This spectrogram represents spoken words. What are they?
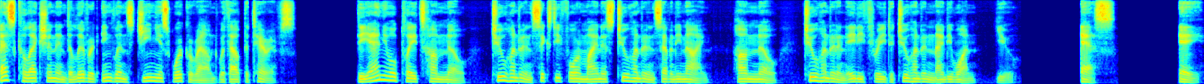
S collection and delivered England's genius workaround without the tariffs. The annual plates hum no, 264-279, hum no, 283 to 291, U. S. A.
